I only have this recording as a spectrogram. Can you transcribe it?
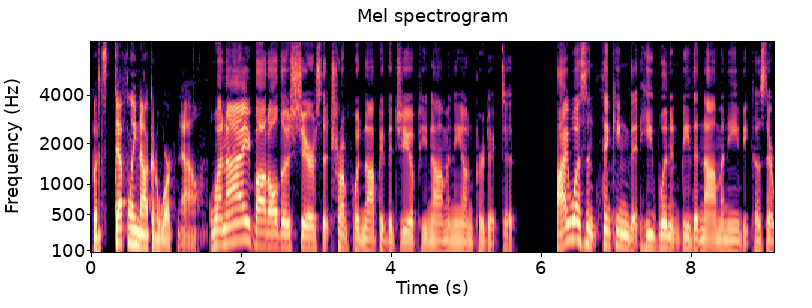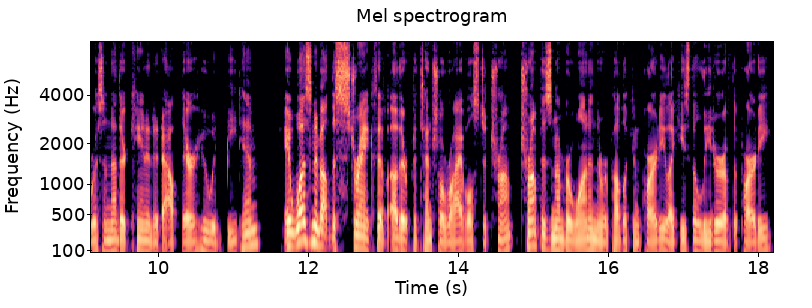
but it's definitely not going to work now. When I bought all those shares that Trump would not be the GOP nominee on PredictIt, I wasn't thinking that he wouldn't be the nominee because there was another candidate out there who would beat him. It wasn't about the strength of other potential rivals to Trump. Trump is number 1 in the Republican Party, like he's the leader of the party.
